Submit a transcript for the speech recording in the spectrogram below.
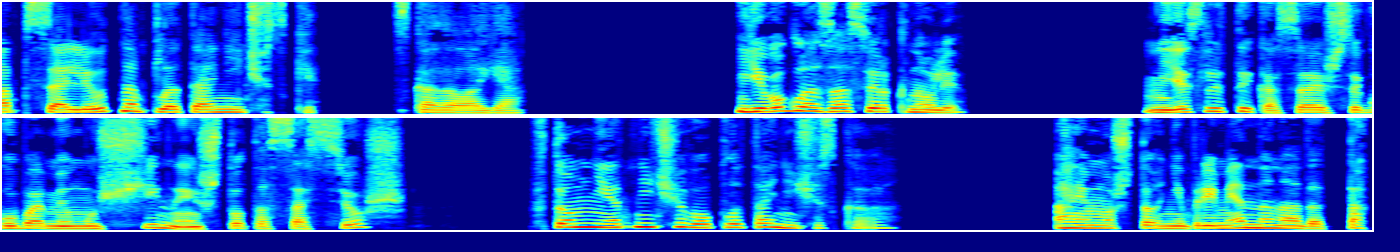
«Абсолютно платонически», — сказала я. Его глаза сверкнули. «Если ты касаешься губами мужчины и что-то сосешь, в том нет ничего платонического. А ему что, непременно надо так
